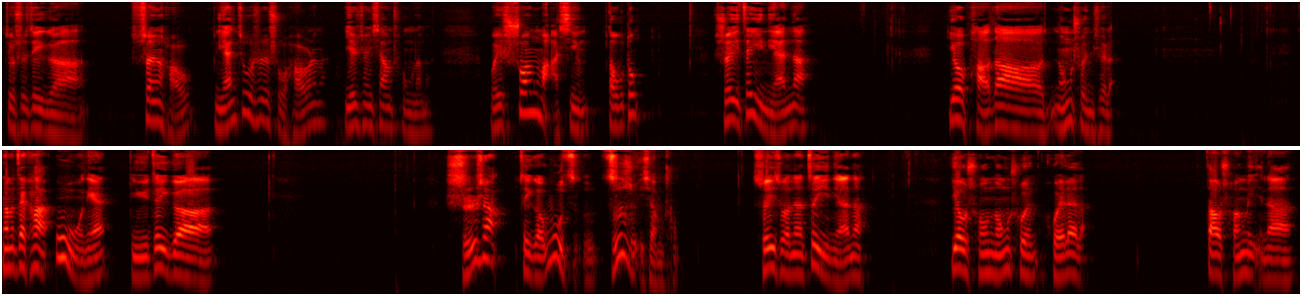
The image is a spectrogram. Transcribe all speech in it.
就是这个。申猴年柱是属猴的吗？寅申相冲了吗？为双马星都动，所以这一年呢，又跑到农村去了。那么再看戊午年与这个时上这个戊子子水相冲，所以说呢，这一年呢，又从农村回来了，到城里呢，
